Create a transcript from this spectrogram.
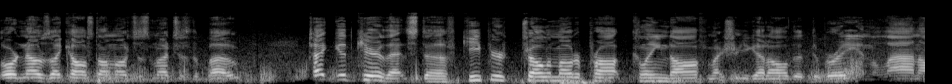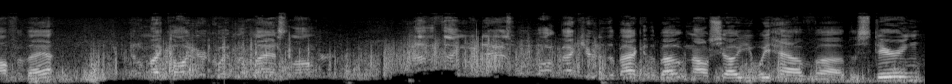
Lord knows they cost almost as much as the boat. Take good care of that stuff. Keep your trolling motor prop cleaned off. Make sure you got all the debris and the line off of that. It'll make all your equipment last longer. Another thing we do is we'll walk back here to the back of the boat and I'll show you we have uh, the steering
